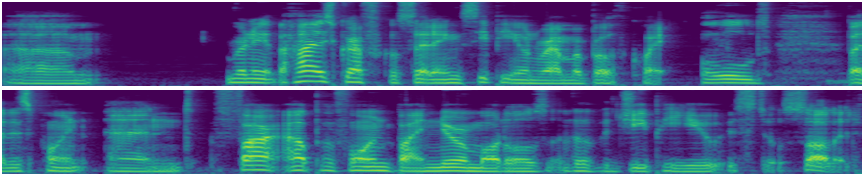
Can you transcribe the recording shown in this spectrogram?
Um, running at the highest graphical settings, CPU and RAM are both quite old by this point and far outperformed by newer models, though the GPU is still solid.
